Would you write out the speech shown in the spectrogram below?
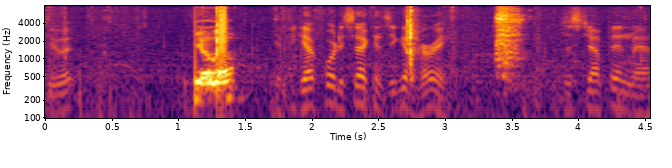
Do it. YOLO. If you got 40 seconds, you gotta hurry. Just jump in, man.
